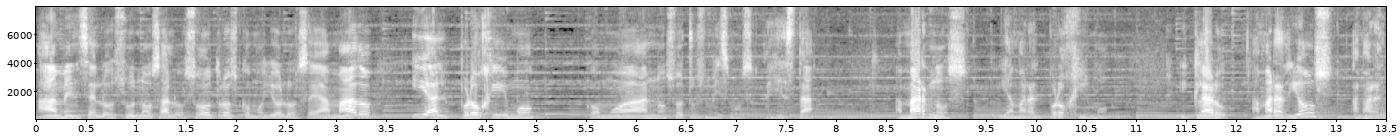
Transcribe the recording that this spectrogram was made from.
Ámense los unos a los otros como yo los he amado y al prójimo como a nosotros mismos. Ahí está. Amarnos y amar al prójimo. Y claro, amar a Dios, amar al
